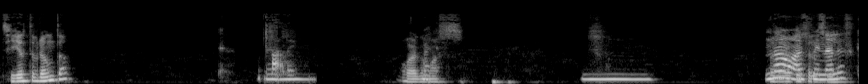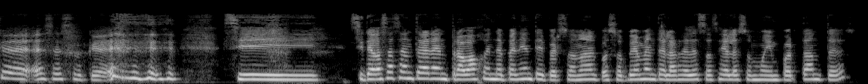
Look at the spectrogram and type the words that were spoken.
Siguiente pregunta. Vale. ¿O algo más? Mm. No, al final es que es eso, que si, si te vas a centrar en trabajo independiente y personal, pues obviamente las redes sociales son muy importantes,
